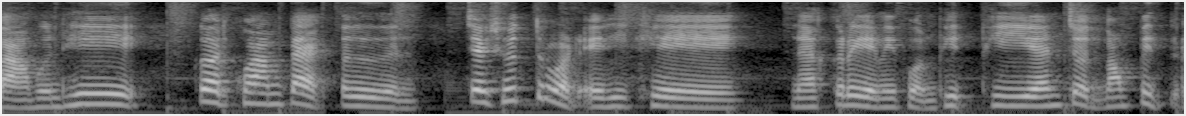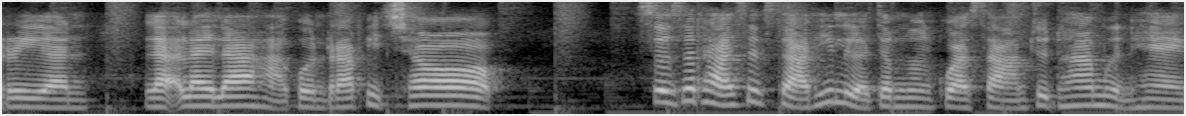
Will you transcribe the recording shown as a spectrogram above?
บางพื้นที่เกิดความแตกตื่น จากชุดตรวจ ATK นักเรียนมีผลผิดเพี้ยนจนต้องปิดเรียน และไล่ล่าหาคนรับผิดชอบ ส่วนสถานศึกษาที่เหลือจำนวนกว่า 3.5 หมื่นแห่ง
